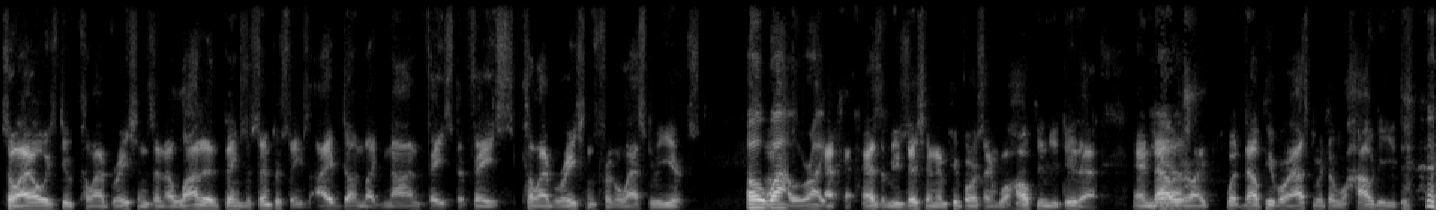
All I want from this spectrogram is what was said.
So i always do collaborations. And a lot of the things that's interesting is i've done like non face to face collaborations for the last three years. Oh wow uh, right as a musician. And people are saying well how can you do that and now yeah. they're like, what? Now people are asking me, well, how do you do?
